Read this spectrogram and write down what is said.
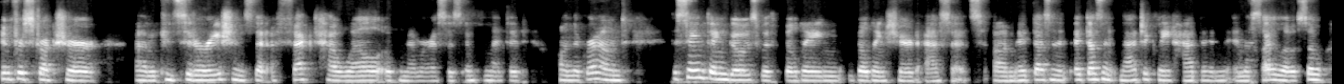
infrastructure um, considerations that affect how well OpenMRS is implemented on the ground. The same thing goes with building building shared assets. Um, it doesn't it doesn't magically happen in a silo. So I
